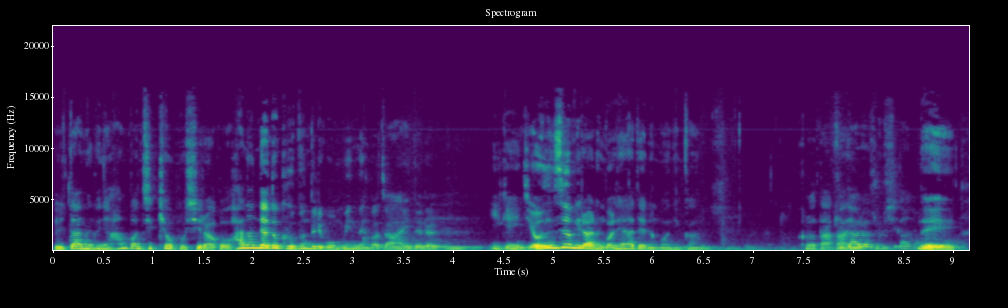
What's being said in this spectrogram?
일단은 그냥 한번 지켜보시라고 하는데도 그분들이 못 믿는 거죠 아이들을 음. 이게 이제 연습이라는 걸 해야 되는 거니까 그렇지. 그러다가 기다려줄 시간이 네. 없어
